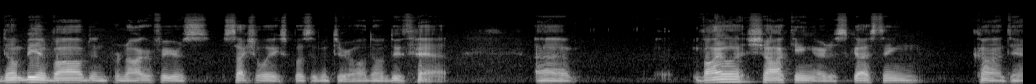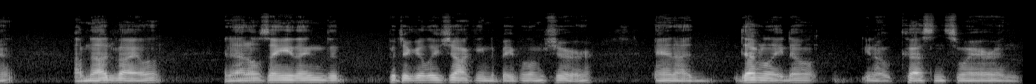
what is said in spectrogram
don't be involved in pornography or sexually explicit material. Don't do that. Uh, violent, shocking, or disgusting content. I'm not violent, and I don't say anything that particularly shocking to people. I'm sure, and I definitely don't, you know, cuss and swear and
